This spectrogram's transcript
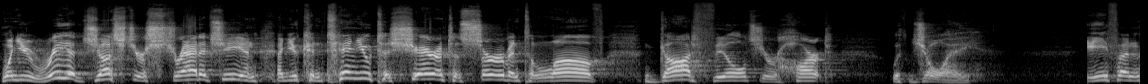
when you readjust your strategy and, and you continue to share and to serve and to love, God fills your heart with joy, even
